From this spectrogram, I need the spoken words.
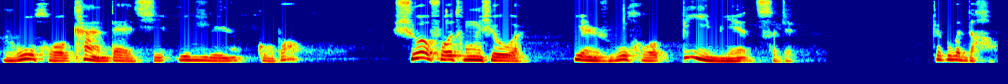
如何看待其因缘果报？学佛同修啊，应如何避免此症？这个问得好，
